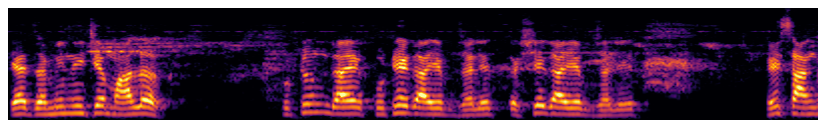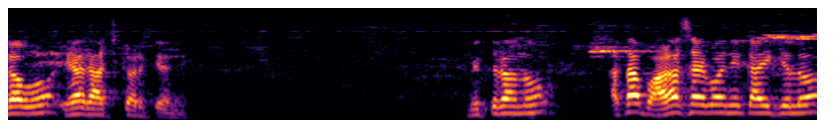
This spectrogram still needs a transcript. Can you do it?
त्या जमिनीचे मालक कुठून गाय कुठे गायब झालेत? कसे गायब झालेत? हे सांगावं ह्या राजकारत्याने. मित्रांनो आता बाळासाहेबांनी काय केलं?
